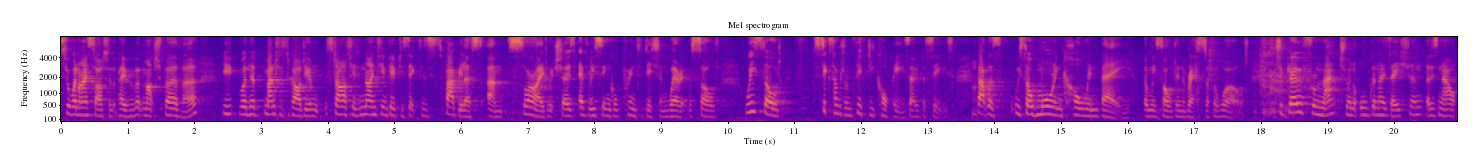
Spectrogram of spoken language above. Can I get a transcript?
to when I started the paper, but much further. You, when the Manchester Guardian started in 1956, there's this fabulous um, slide which shows every single print edition where it was sold. We sold 650 copies overseas. That was, we sold more in Colwyn Bay than we sold in the rest of the world. To go from that to an organization that is now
